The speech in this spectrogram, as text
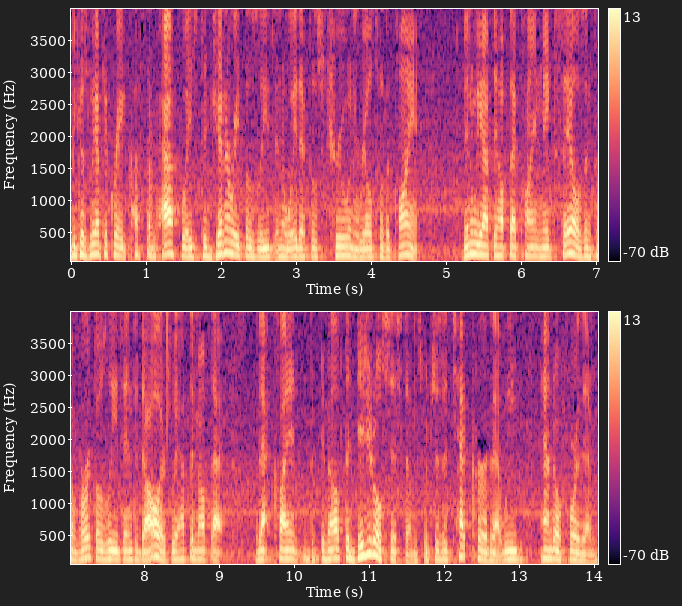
because we have to create custom pathways to generate those leads in a way that feels true and real to the client. Then we have to help that client make sales and convert those leads into dollars. We have to help that that client develop the digital systems, which is a tech curve that we handle for them.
